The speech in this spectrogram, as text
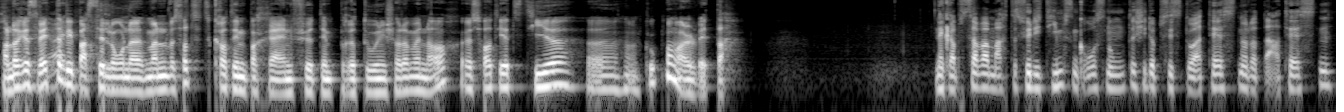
Anderes Wetter ja, wie Barcelona. Man, was hat es jetzt gerade in Bahrain für Temperaturen? Ich schaue da mal nach. Es hat jetzt hier, äh, gucken wir mal, Wetter. Na, glaubst du aber, macht das für die Teams einen großen Unterschied, ob sie es dort testen oder da testen?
